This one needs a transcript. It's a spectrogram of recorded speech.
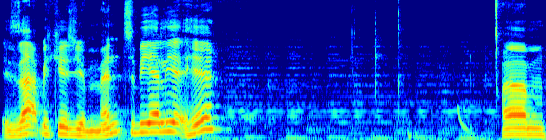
Is that because you're meant to be Elliot here? Um,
